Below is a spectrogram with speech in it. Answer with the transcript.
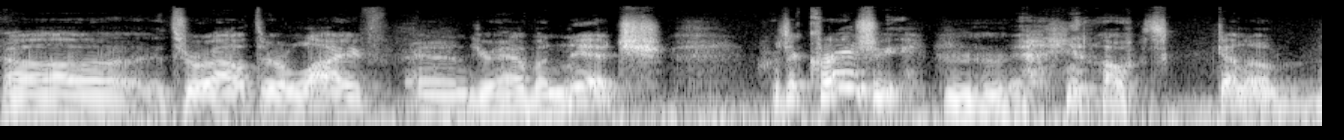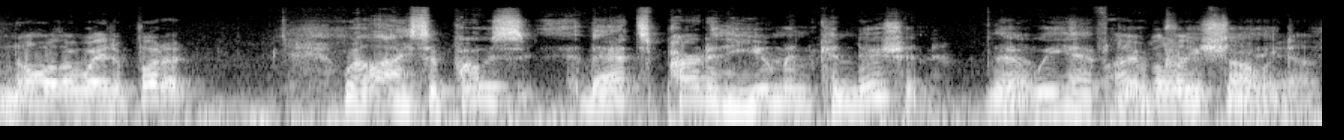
uh, throughout their life, and you have a niche where they're crazy. you know, it's kind of no other way to put it. Well, I suppose that's part of the human condition that we have to I believe so. appreciate. Yes.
